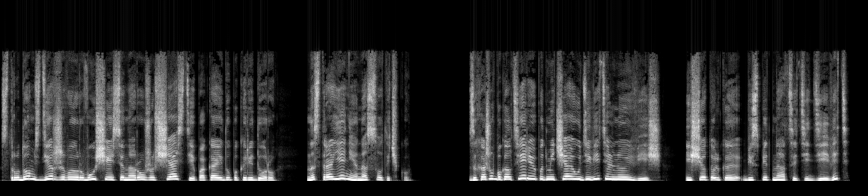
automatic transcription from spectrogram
С трудом сдерживаю рвущееся наружу счастье, пока иду по коридору. Настроение на соточку. Захожу в бухгалтерию и подмечаю удивительную вещь. Еще только без пятнадцати девять,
